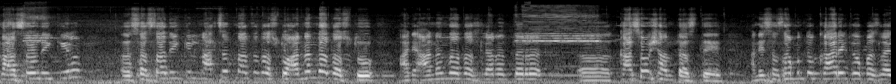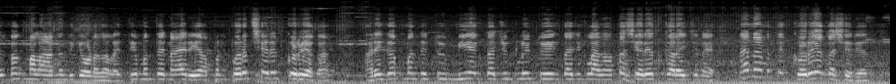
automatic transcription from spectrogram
कासव देखील ससा देखील नाचत नाचत असतो आनंदात असतो. आणि आनंदात असल्यानंतर कासव शांत असते. आणि ससा म्हणतो का रे गप बसलाय बघ मला आनंद केवढा झालाय. ते म्हणते नाही रे आपण परत शर्यत करूया का? अरे गप म्हणते तू मी एकदा जिंकलोय तू एकदा जिंकला आता शर्यत करायची नाही. नाही नाही म्हणते करूया का शर्यत?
